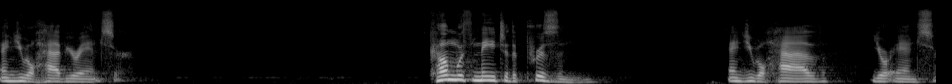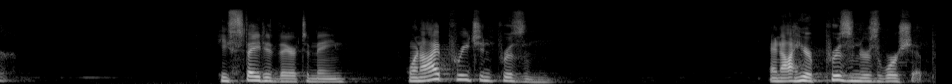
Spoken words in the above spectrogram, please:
and you will have your answer. Come with me to the prison, and you will have your answer. He stated there to me, When I preach in prison and I hear prisoners worship,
